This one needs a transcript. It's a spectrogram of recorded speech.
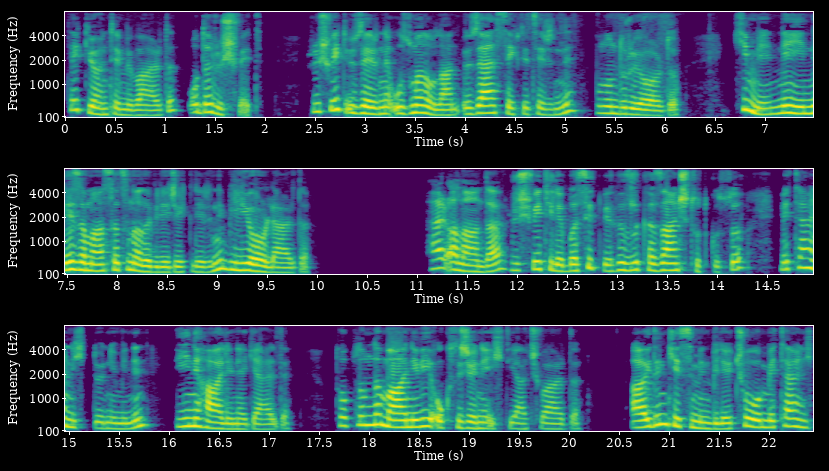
tek yöntemi vardı, o da rüşvet. Rüşvet üzerine uzman olan özel sekreterini bulunduruyordu. Kimi, neyi, ne zaman satın alabileceklerini biliyorlardı. Her alanda rüşvet ile basit ve hızlı kazanç tutkusu Metternich döneminin dini haline geldi. Toplumda manevi oksijene ihtiyaç vardı. Aydın kesimin bile çoğu Metternich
